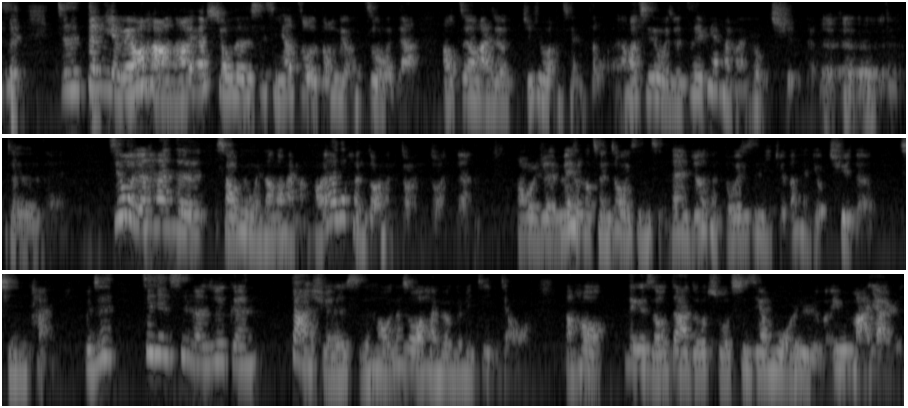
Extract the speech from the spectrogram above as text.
是就是灯也没有好，然后要修的事情要做的都没有做，这样，然后最后他就继续往前走了。然后其实我觉得这一篇还蛮有趣的，对对对。其实我觉得他的小品文章都还蛮好，因为它都很短很短很短这样。然后我觉得没什么沉重的心情，但是就是很多就是你觉得很有趣的心态。我觉得这件事呢，就是跟大学的时候，那时候我还没有跟李静交往。然后那个时候大家都说世界末日了，因为玛雅人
